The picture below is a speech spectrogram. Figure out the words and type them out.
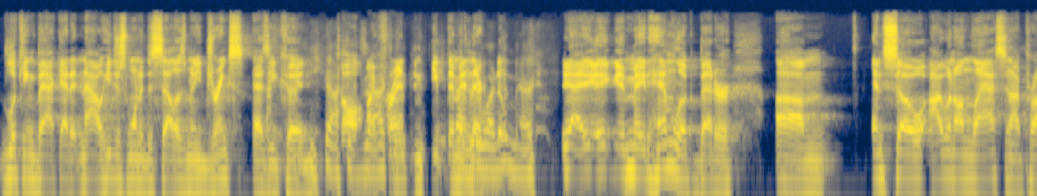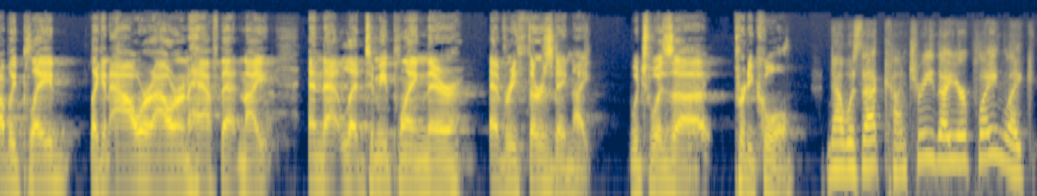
looking back at it now, he just wanted to sell as many drinks as he could yeah, to all exactly. my friends and keep, them in there. in there. Yeah, it, it, made him look better. Um, and so I went on last, and I probably played like an hour, hour and a half that night, and that led to me playing there every Thursday night, which was uh, pretty cool. Now, was that country that you're playing? Like,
